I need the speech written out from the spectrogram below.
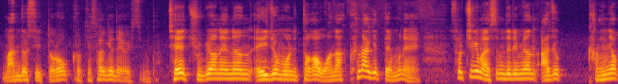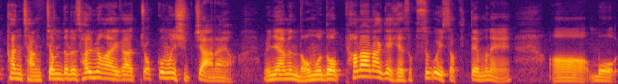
만들 수 있도록 그렇게 설계되어 있습니다. 제 주변에는 에이조 모니터가 워낙 흔하기 때문에 솔직히 말씀드리면 아주 강력한 장점들을 설명하기가 조금은 쉽지 않아요. 왜냐하면 너무도 편안하게 계속 쓰고 있었기 때문에 어 뭐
